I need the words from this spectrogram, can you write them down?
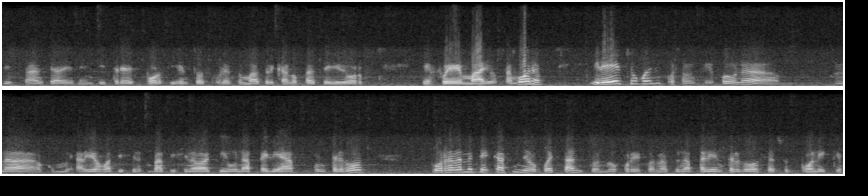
distancia de 23% sobre su más cercano perseguidor, que fue Mario Zamora. Y de hecho, bueno, pues aunque fue una, una habíamos vaticinado aquí, una pelea entre dos, pues realmente casi no fue tanto, ¿no? Porque cuando hace una pelea entre dos se supone que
